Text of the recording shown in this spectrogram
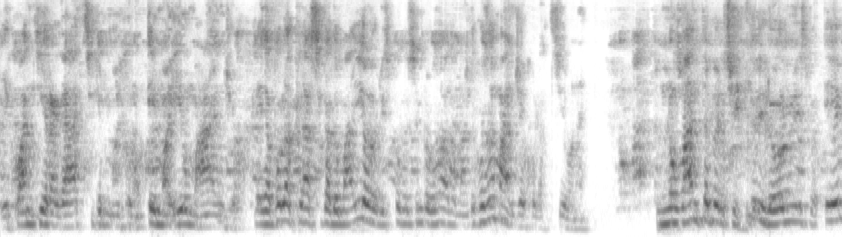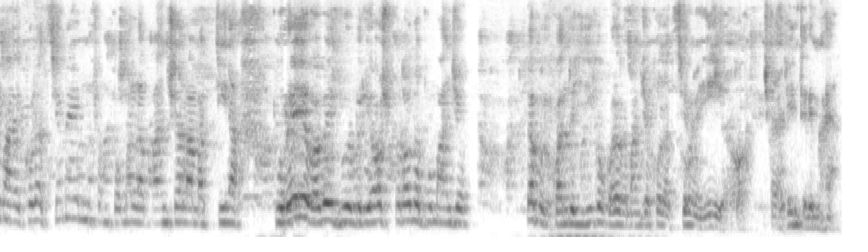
e quanti ragazzi che mi dicono eh ma io mangio e dopo la classica domanda io rispondo sempre con una domanda cosa mangia a colazione? il 90% di loro mi risponde eh ma a colazione mi fa un po' male la pancia la mattina pure io vabbè due brioche però dopo mangio Dopo quando gli dico quello che mangio a colazione io, cioè la gente rimane.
